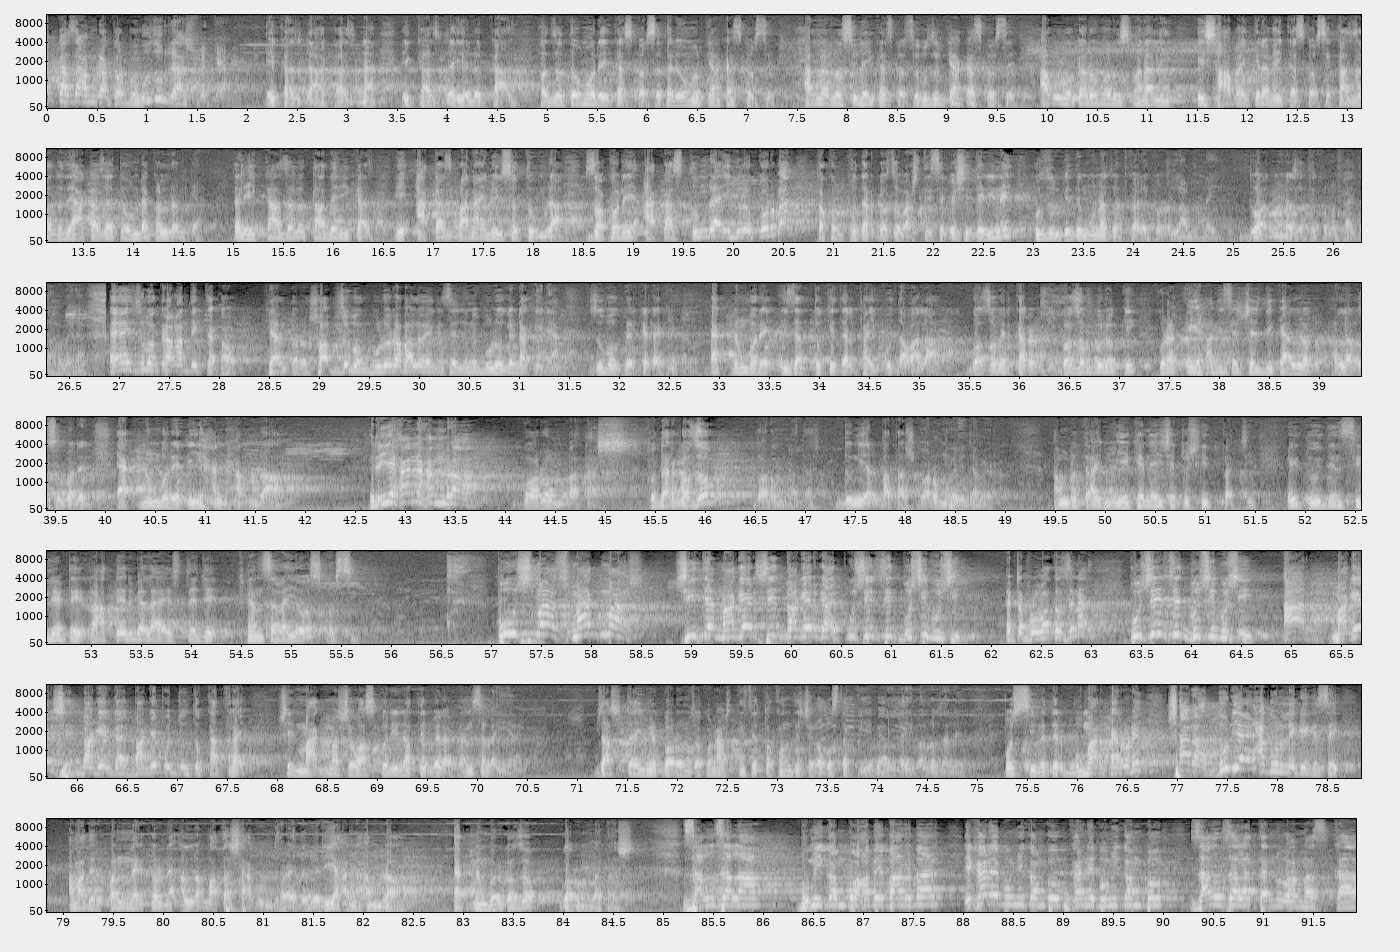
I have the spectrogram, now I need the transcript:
আকাশ আমরা করব। হুজুররা আসবে কেন? এই কাজটা আকাশ না, এই কাজটাই হলো কাজ। হজরত ওমর এই কাজ করছে। তাহলে ওমর কি আকাশ করছে? আল্লাহ রসুল এই কাজ করছে। হুজুর কি আকাশ করছে? আবু বকার, ওমর, উসমান, আলী এই সাহাবাই কিরাম এই কাজ করছে। কাজটা যদি আকাশ হয় তো উন্ডা করলেন কেন তাহলে এই কাজ হলো তাদেরই কাজ। এই আকাশ বানাই নইছো তোমরা। যখন এই আকাশ তোমরা এগুলো করবা, তখন খোদার গজব আসতেছে। বেশি দেরি নেই। হুজুর গেদে মোনাজাত করে, কোনো লাভ নাই। দোয়ার মোনাজাতে কোনো ফায়দা হবে না। এই যুবকরা আমার দিক তাকাও, খেয়াল করো, সব যুবক বুড়োরা ভালো হয়ে গেছে এই বুড়োকে ডাকি না, যুবকদেরকে ডাকি। এক নম্বরে, ইজাত তকিদাল ফাই ও দাওয়ালা, গজবের কারণ কি? গজবগুলো কি? কোরআন, এই হাদিসের শেষ দিকে আল্লাহ আল্লাহ রসুল বলেন, এক নম্বরে, রিহান হামরা। রিহান হামরা, গরম বাতাস। খুদার গজব, গরম বাতাস। দুনিয়ার বাতাস গরম হয়ে যাবে। আমরা তো আমি এখানে এসে একটু শীত পাচ্ছি। এই দুই দিন সিলেটে রাতের বেলা স্টেজে ফ্যান্সালাই ওয়াজ করছি। পুষ মাস, মাঘ মাস, শীতে মাঘের শীত, বাঘের গায়ে, পুষির শীত ভুসি ভুসি একটা প্রবাদ আছে না? পুষির শীত ভুসি ভুসি আর মাঘের শীত, বাঘের গায়ে, বাঘে পর্যন্ত কাতরায়। সেই মাঘ মাসে ওয়াজ করি, রাতের বেলা ফ্যান্সালাইয়া জাস্ট টাইমে গরম যখন আসতেছে, তখন দেশের অবস্থা কি হবে? আল্লাহ ভালো জানে। পশ্চিমেদের বোমার কারণে সারা দুনিয়ায় আগুন লেগে গেছে। আমাদের অন্যের কারণে আল্লাহ বাতাসে আগুন ধরাই দেবে। রিহান আমরা এক নম্বর গজব, গরম বাতাস। জালজালা ভূমিকম্প হবে বারবার। এখানে ভূমিকম্প, ওখানে ভূমিকম্প। জালজালা তানুয়া মাস্কা।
